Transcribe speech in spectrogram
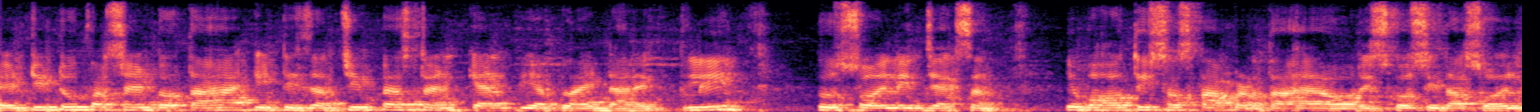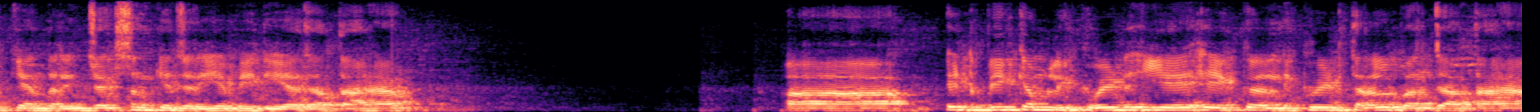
82 परसेंट होता है। It is a cheapest and can be applied directly to soil injection ये बहुत ही सस्ता पड़ता है और इसको सीधा सॉइल के अंदर इंजेक्शन के ज़रिए भी दिया जाता है। इट बिकम लिक्विड ये एक लिक्विड तरल बन जाता है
